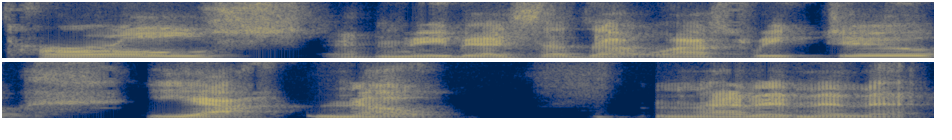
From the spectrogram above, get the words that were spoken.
pearls, and maybe I said that last week too, yeah, no, not in it.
